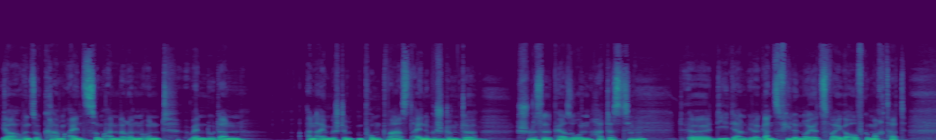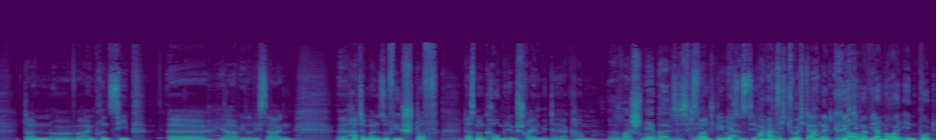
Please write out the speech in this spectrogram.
Ja, und so kam eins zum anderen und wenn du dann an einem bestimmten Punkt warst, eine mhm. bestimmte Schlüsselperson hattest, mhm. äh, die dann wieder ganz viele neue Zweige aufgemacht hat, dann äh, war im Prinzip, äh, ja, wie soll ich sagen, äh, hatte man so viel Stoff, dass man kaum mit dem Schreiben hinterherkam. Das war ein Schneeballsystem. Das war ein Schneeballsystem. Ja, man hat ja. sich durchgehangelt, kriegt genau. immer wieder neuen Input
